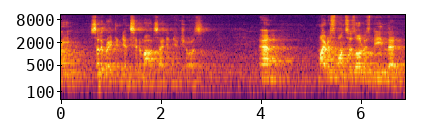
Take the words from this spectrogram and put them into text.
we celebrate Indian cinema outside Indian shores. And my response has always been that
